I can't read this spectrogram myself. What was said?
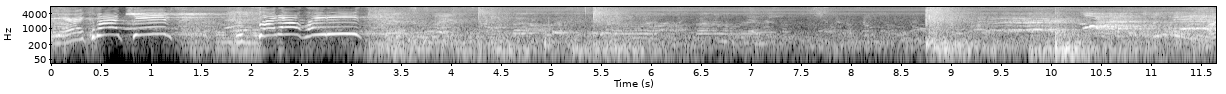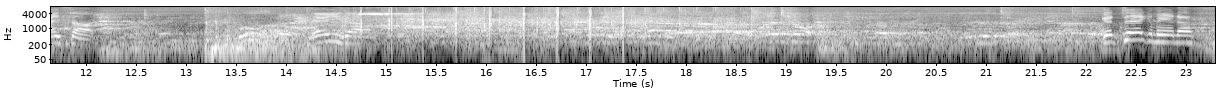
All right, come on, Chiefs. Let's side out, ladies. Up. There you go. Good dig, Amanda.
